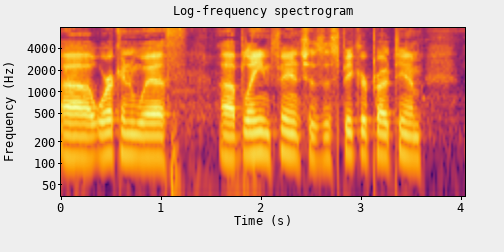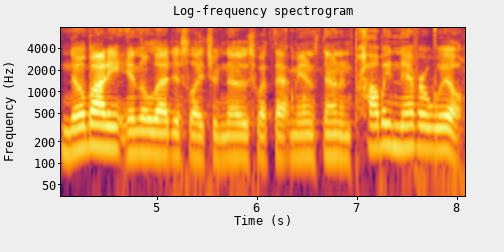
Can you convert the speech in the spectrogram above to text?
Uh, working with uh, Blaine Finch as the Speaker Pro Tem, nobody in the legislature knows what that man's done and probably never will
